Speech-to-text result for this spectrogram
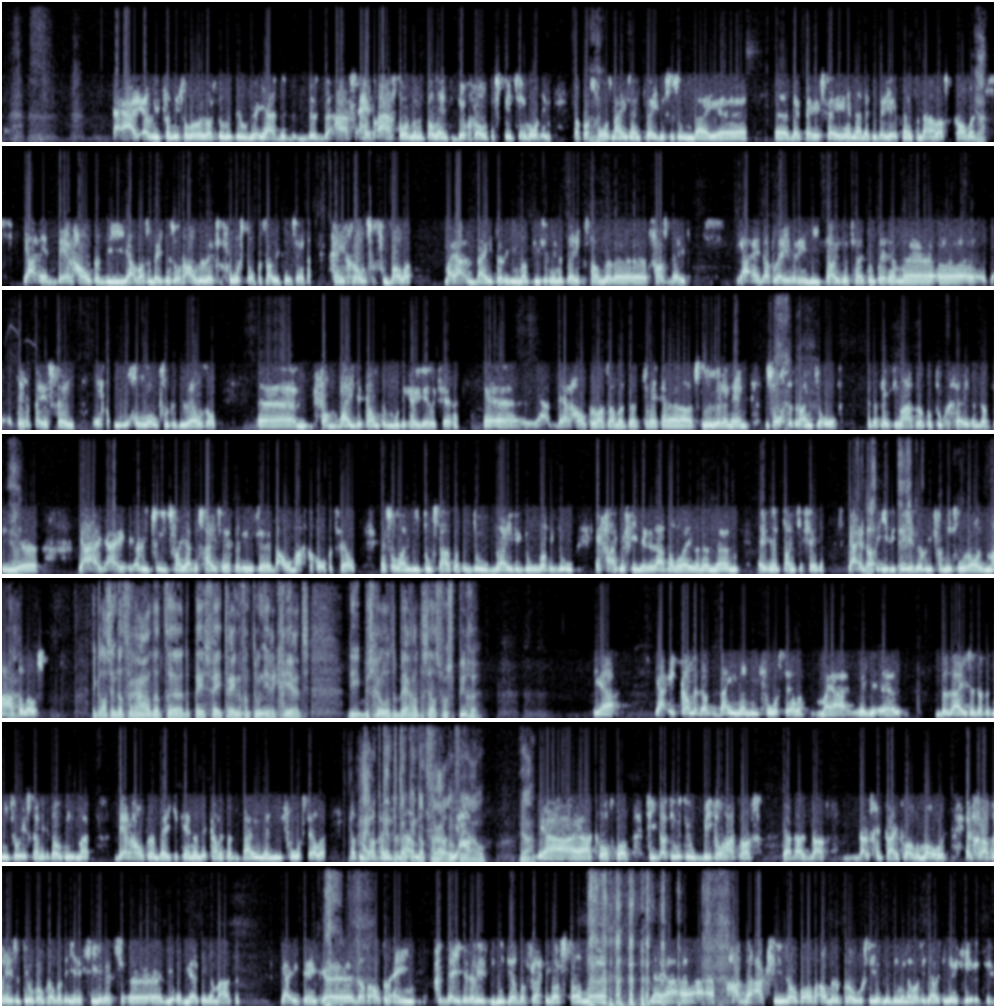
Nou ja, Ruud van Nistelrooy was toen natuurlijk de, ja, de, de, de aas, het aanstormende talent. De grote spits in wording. Dat was volgens mij zijn tweede seizoen bij, eh, eh, bij PSV. Hè, nadat hij bij Heerenveen vandaan was gekomen. Ja. Ja, en Berhalter die, ja, was een beetje een soort ouderwetse voorstopper, zou je kunnen zeggen. Geen grootse voetballer. Maar ja, een bijter. Iemand die zich in de tegenstander eh vastbeet. Ja, en dat leverde in die thuiswedstrijd toen tegen, eh, eh, tegen PSV echt ongelooflijke duels op. Eh, van beide kanten moet ik heel eerlijk zeggen. Eh, ja, Berghalter was aan het trekken en aan het sleuren en zocht het randje op. En dat heeft hij later ook wel toegegeven. Dat hij, Ja. ja. ja, hij, hij riep zoiets van: ja, de scheidsrechter is de almachtige op het veld. En zolang die toestaat wat ik doe, blijf ik doen wat ik doe. En ga ik misschien inderdaad nog wel even een, ehm, even een tandje verder. Ja, en dat irriteerde Ruud van Nistelrooy mateloos. Ik las in dat verhaal dat eh, de PSV-trainer van toen, Erik Gerrits, die beschuldigde Berghalter zelfs van spugen. Ja. ja, ik kan me dat bijna niet voorstellen. Maar ja, weet je, eh, bewijzen dat het niet zo is, kan ik het ook niet. Maar Berhalter een beetje kennende, kan ik me bijna niet voorstellen dat hij, Hij ontkent het ook in dat verhaal Dat- hoor, ja, van jou. Ja. Ja, ja, klopt, klopt. Zie dat hij natuurlijk bikkelhard was. Ja, daar, daar, daar is geen twijfel over mogelijk. Het grappige is natuurlijk ook wel dat Erik Gerrits eh, die opmerkingen maakte. Ja, ik denk eh, dat als er één verdediger is die niet helemaal vrij was van eh, nou ja, harde acties of, of andere provocerende dingen, dan was het juist Erik Gerrits.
